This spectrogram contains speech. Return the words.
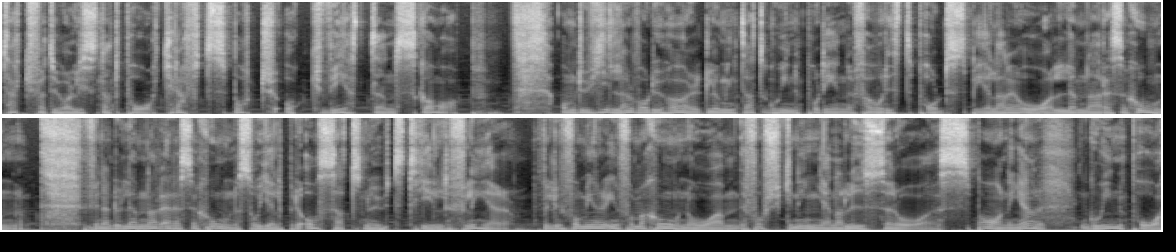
Tack för att du har lyssnat på Kraftsport och vetenskap. Om du gillar vad du hör, glöm inte att gå in på din favoritpoddspelare och lämna recension. För när du lämnar en recension så hjälper det oss att nå ut till fler. Vill du få mer information och forskning, analyser och spaningar? Gå in på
